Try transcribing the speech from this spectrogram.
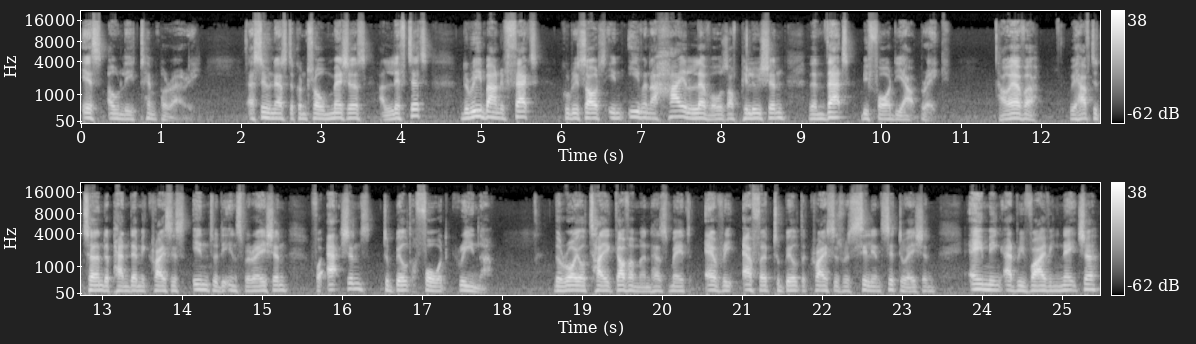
is only temporary. As soon as the control measures are lifted, the rebound effect could result in even higher levels of pollution than that before the outbreak. However, we have to turn the pandemic crisis into the inspiration for actions to build forward greener. The Royal Thai government has made every effort to build a crisis resilient situation, aiming at reviving nature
